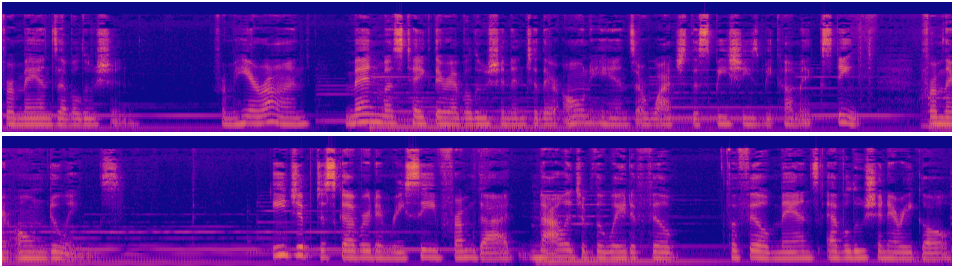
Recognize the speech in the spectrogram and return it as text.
for man's evolution. From here on, men must take their evolution into their own hands or watch the species become extinct from their own doings. Egypt discovered and received from God knowledge of the way to fill, fulfill man's evolutionary goal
